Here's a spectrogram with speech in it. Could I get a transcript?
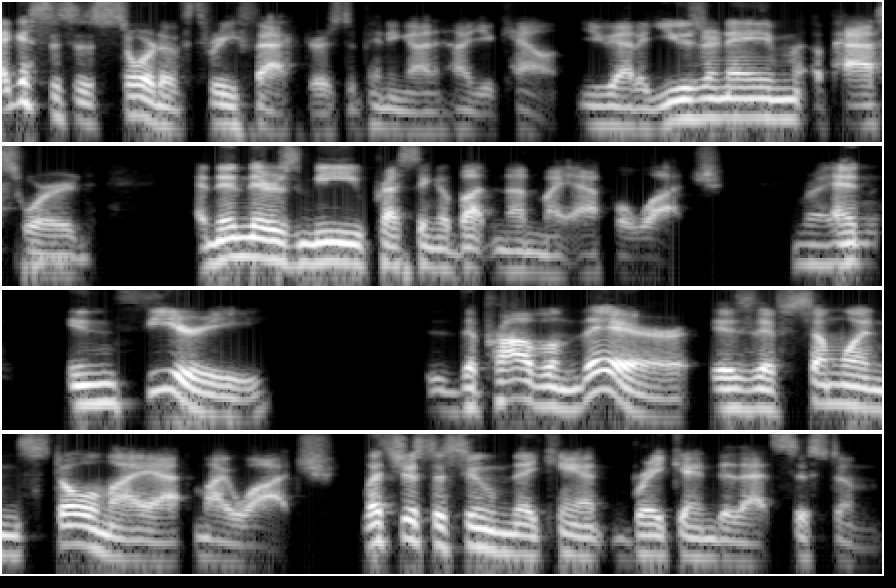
I guess this is sort of three factors depending on how you count. You got a username, a password, and then there's me pressing a button on my Apple Watch. Right. And in theory, the problem there is if someone stole my my watch. Let's just assume they can't break into that system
